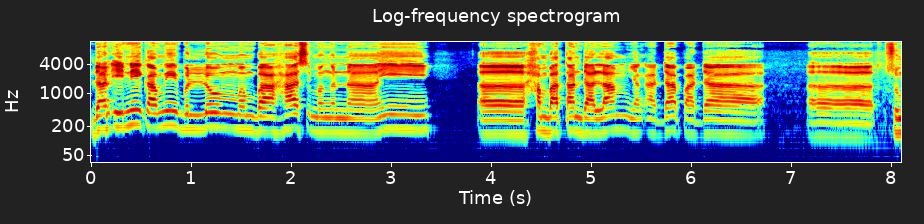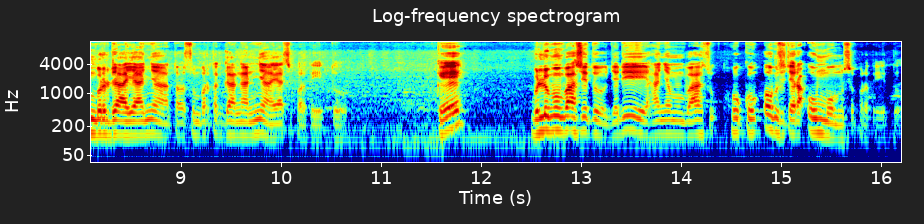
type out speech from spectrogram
Dan ini kami belum membahas mengenai uh, hambatan dalam yang ada pada uh, sumber dayanya atau sumber tegangannya ya seperti itu. Oke. Belum membahas itu. Jadi hanya membahas hukum Ohm secara umum seperti itu.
